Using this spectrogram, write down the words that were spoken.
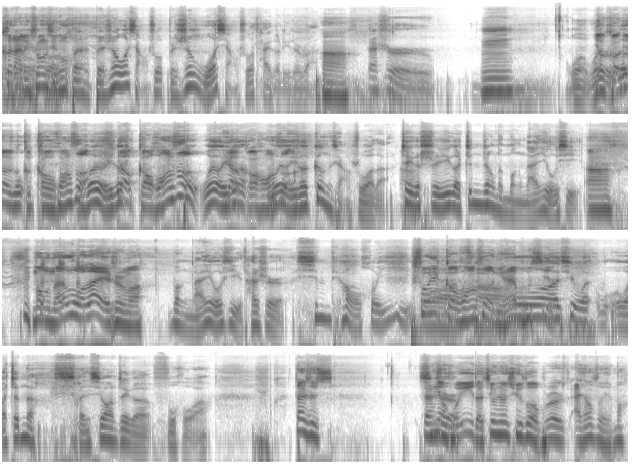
科纳米双雄。本本身我想说，本身我想说泰格里之传，啊！但是嗯，我我要搞要搞搞黄色，我有一个要搞黄色，我有一个搞黄我有一个更想说的，这个是一个真正的猛男游戏。啊！猛男落泪是吗？猛男游戏它是心跳会议，说一搞黄色，你还不信？我去，我我我真的很希望这个复活啊！但是《心跳回忆》的精神续作不是《爱相随》吗？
